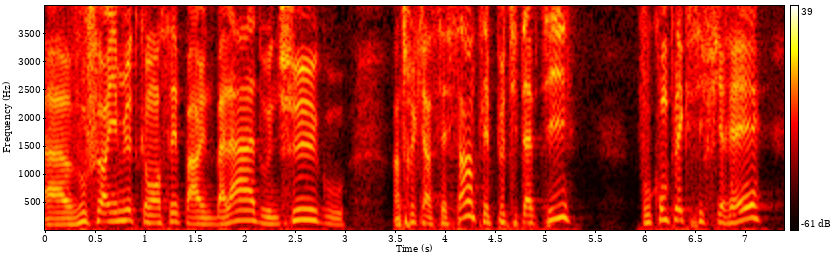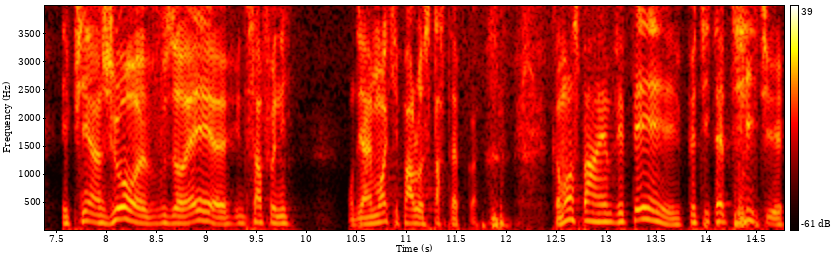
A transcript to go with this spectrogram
Euh, vous feriez mieux de commencer par une ballade ou une fugue ou un truc assez simple et petit à petit, vous complexifierez et puis un jour, euh, vous aurez euh, une symphonie. On dirait moi qui parle aux startups, quoi. Commence par un MVP et petit à petit, tu,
